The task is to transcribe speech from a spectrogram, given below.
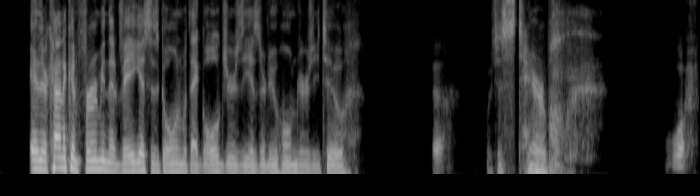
and they're kind of confirming that Vegas is going with that gold jersey as their new home jersey too, Ugh. which is terrible. Woof.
